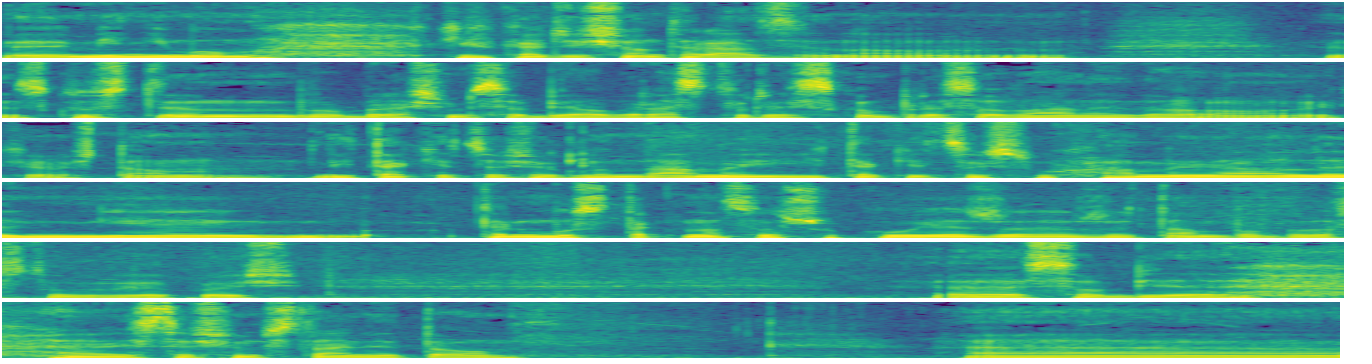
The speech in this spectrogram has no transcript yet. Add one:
y, minimum kilkadziesiąt razy. No. W związku z tym wyobraźmy sobie obraz, który jest skompresowany do jakiegoś tam i takie coś oglądamy i takie coś słuchamy, ale nie ten mózg tak nas oszukuje, że, że tam po prostu jakoś sobie e, jesteśmy w stanie to e,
